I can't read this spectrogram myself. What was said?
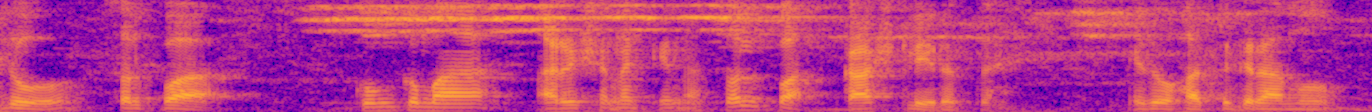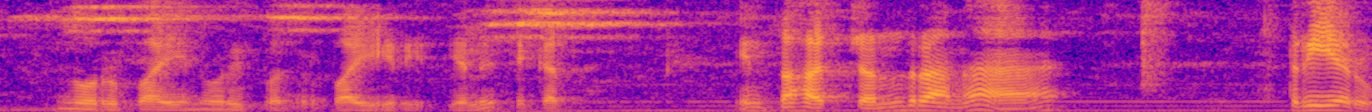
ಇದು ಸ್ವಲ್ಪ ಕುಂಕುಮ ಅರಿಶಿಣಕ್ಕಿಂತ ಸ್ವಲ್ಪ ಕಾಸ್ಟ್ಲಿ ಇರುತ್ತೆ. ಇದು ಹತ್ತು ಗ್ರಾಮು ನೂರು ರೂಪಾಯಿ, ನೂರಿಪ್ಪತ್ತು ರೂಪಾಯಿ ಈ ರೀತಿಯಲ್ಲಿ ಸಿಕ್ಕತ್ತೆ. ಇಂತಹ ಚಂದ್ರನ ಸ್ತ್ರೀಯರು,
